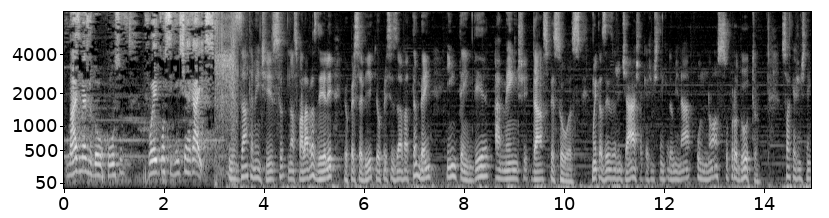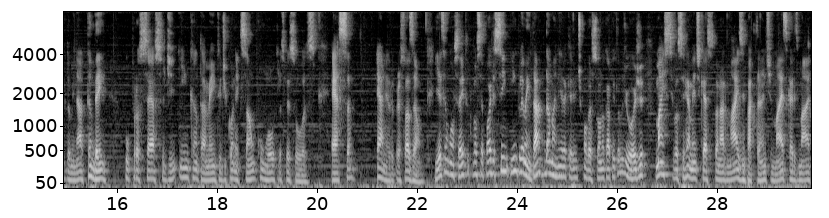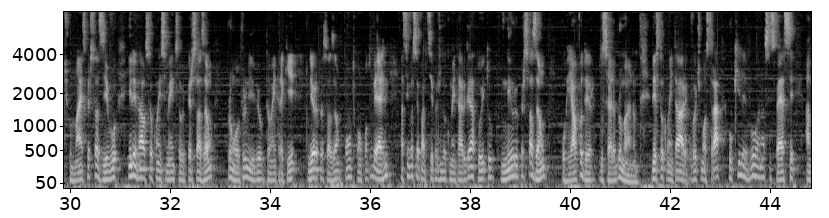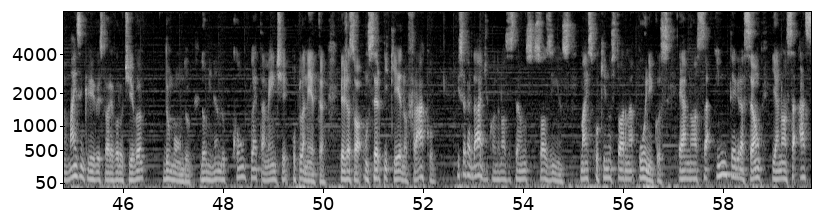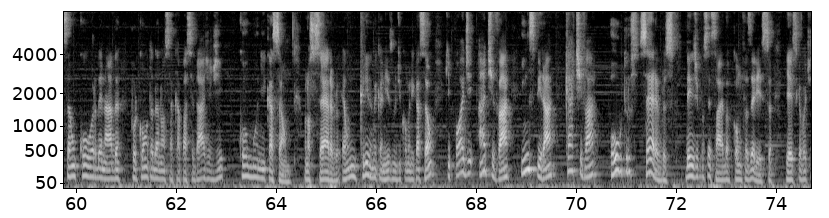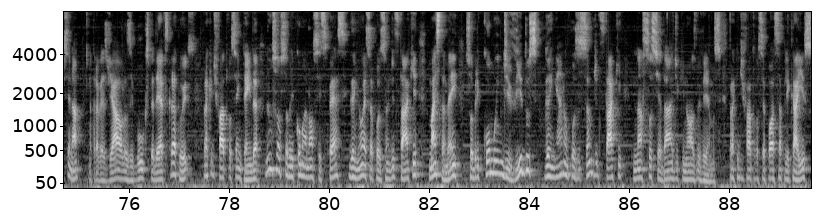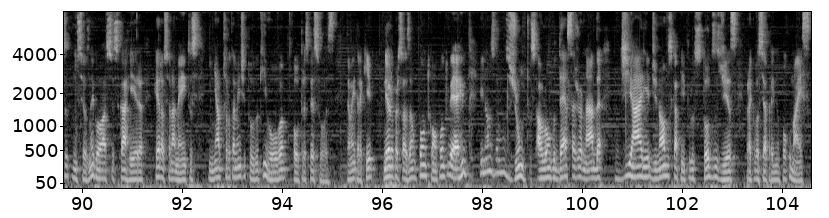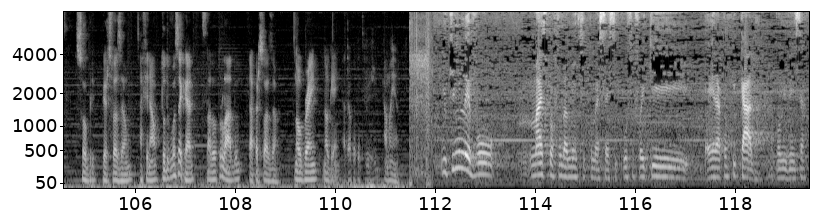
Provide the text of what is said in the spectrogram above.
mais me ajudou o curso foi conseguir enxergar isso. Exatamente isso. Nas palavras dele, eu percebi que eu precisava também entender a mente das pessoas. Muitas vezes a gente acha que a gente tem que dominar o nosso produto, só que a gente tem que dominar também o processo de encantamento e de conexão com outras pessoas. Essa é a neuropersuasão. E esse é um conceito que você pode sim implementar da maneira que a gente conversou no capítulo de hoje, mas se você realmente quer se tornar mais impactante, mais carismático, mais persuasivo e levar o seu conhecimento sobre persuasão para um outro nível, então entra aqui neuropersuasão.com.br, assim você participa de um documentário gratuito Neuropersuasão, o real poder do cérebro humano. Nesse documentário eu vou te mostrar o que levou a nossa espécie à mais incrível história evolutiva do mundo, dominando completamente o planeta. Veja só, um ser pequeno, fraco, Isso é verdade quando nós estamos sozinhos, mas o que nos torna únicos é a nossa integração e a nossa ação coordenada por conta da nossa capacidade de comunicação. O nosso cérebro é um incrível mecanismo de comunicação que pode ativar, inspirar, cativar outros cérebros, desde que você saiba como fazer isso. E é isso que eu vou te ensinar através de aulas, e-books, PDFs gratuitos, para que de fato você entenda não só sobre como a nossa espécie ganhou essa posição de destaque, mas também sobre como indivíduos ganharam posição de destaque na sociedade que nós vivemos, para que de fato você possa aplicar isso nos seus negócios, carreira, relacionamentos, em absolutamente tudo que envolva outras pessoas. Então entra aqui, neuropersuasão.com.br e nós vamos juntos ao longo dessa jornada diária de novos capítulos todos os dias para que você aprenda um pouco mais sobre persuasão. Afinal, tudo que você quer está do outro lado da persuasão. No brain, no gain. Até o capítulo de amanhã. E o que me levou mais profundamente a começar esse curso foi que era complicado a convivência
